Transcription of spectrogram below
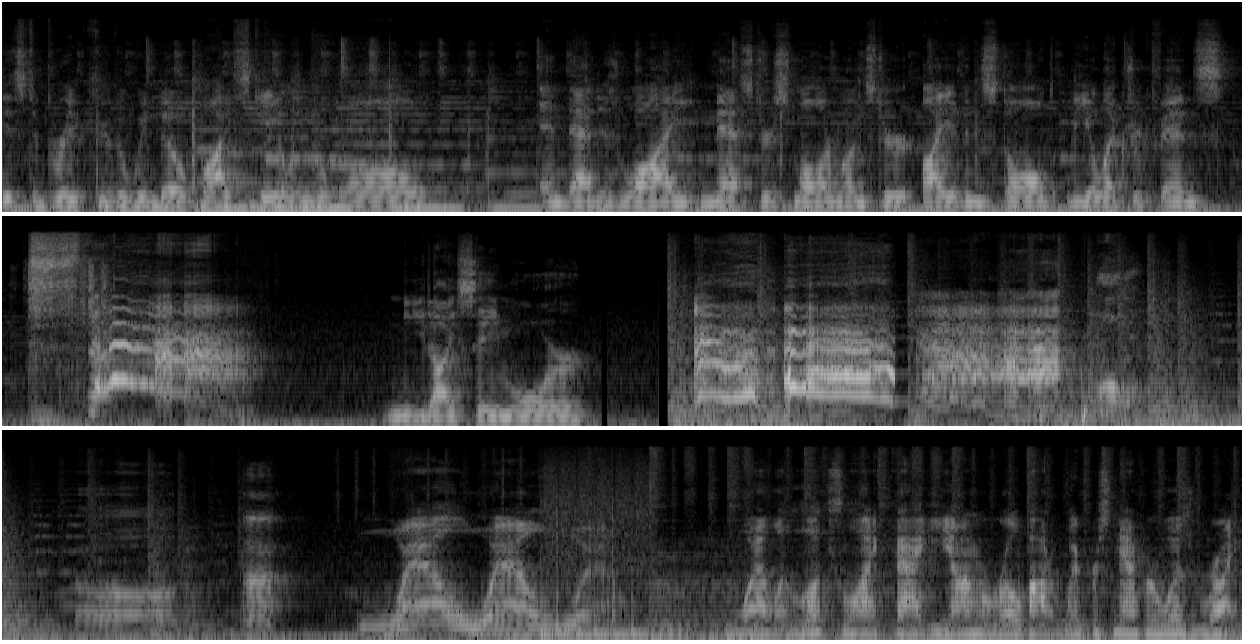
is to break through the window by scaling the wall. And that is why, Master Smaller Monster, I have installed the electric fence. Need I say more? Well, well, well. Well, it looks like that young robot whippersnapper was right.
